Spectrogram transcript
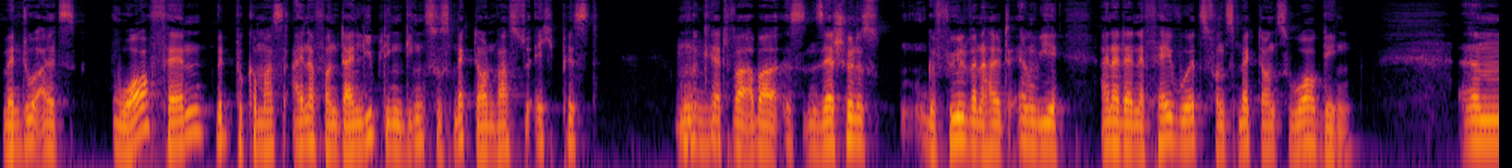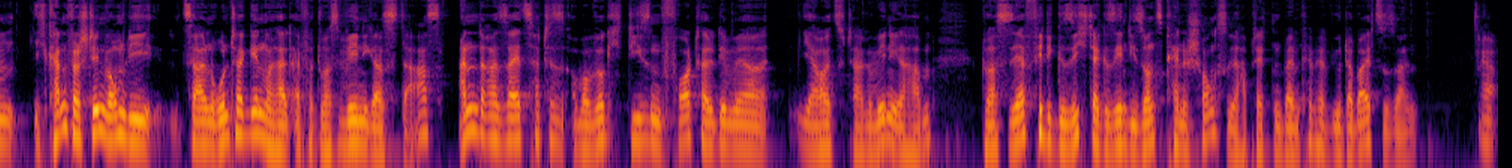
wenn du als War-Fan mitbekommen hast, einer von deinen Lieblingen ging zu SmackDown, warst du echt pisst. Mhm. Umgekehrt war aber es ein sehr schönes Gefühl, wenn halt irgendwie einer deiner Favorites von SmackDown zu War ging. Ähm, ich kann verstehen, warum die Zahlen runtergehen, weil halt einfach du hast weniger Stars. Andererseits hat es aber wirklich diesen Vorteil, den wir ja heutzutage weniger haben. Du hast sehr viele Gesichter gesehen, die sonst keine Chance gehabt hätten, beim Pay-Per-View dabei zu sein. Ja.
